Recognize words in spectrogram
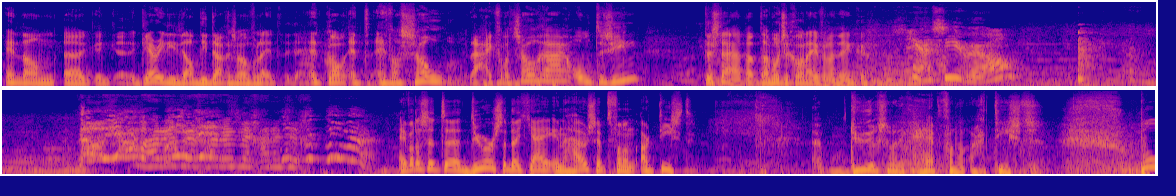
En dan eh, Gary, die dan die dag is overleden. Het, kwam, het, het was zo... Nou, ik vond het zo raar om te zien. Dus nou ja, dat, daar moet ik gewoon even aan denken. Ja, zie je wel. Hey, wat is het eh, duurste dat jij in huis hebt van een artiest? duurste wat ik heb van een artiest. Poeh,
